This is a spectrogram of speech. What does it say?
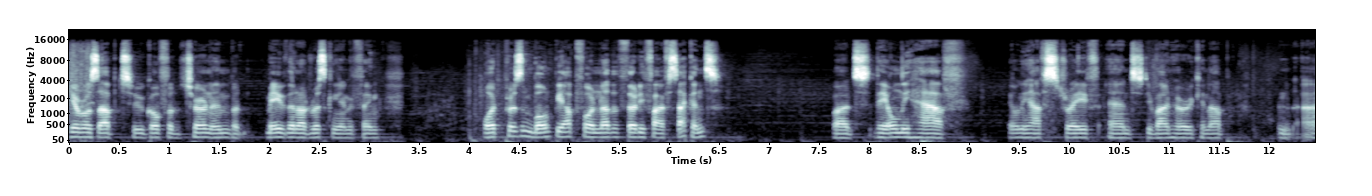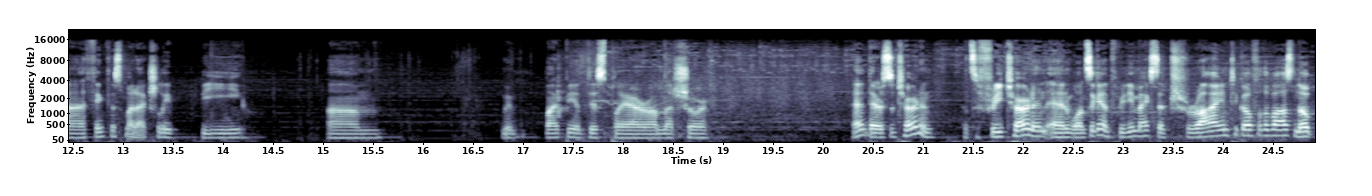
heroes up to go for the turn-in, but maybe they're not risking anything. Void Prison won't be up for another 35 seconds. But they only have They only have Strafe and Divine Hurricane up. And uh, I think this might actually be... Um, might be a display error, I'm not sure. And there's a turn-in. It's a free turn-in, and once again, 3D Max are trying to go for the boss. Nope.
